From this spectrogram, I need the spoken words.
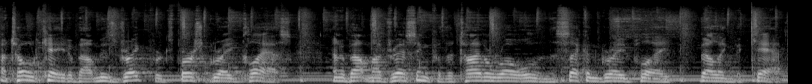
I told Kate about Miss Drakeford's first grade class and about my dressing for the title role in the second grade play, Belling the Cat,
